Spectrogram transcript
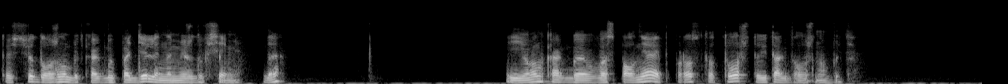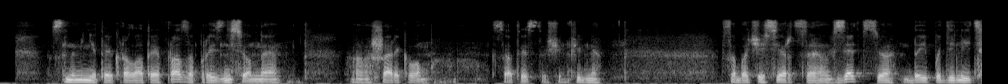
То есть все должно быть как бы поделено между всеми, да? И он как бы восполняет просто то, что и так должно быть. Знаменитая крылатая фраза, произнесенная а, Шариковым в соответствующем фильме – собачье сердце, взять все, да и поделить.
